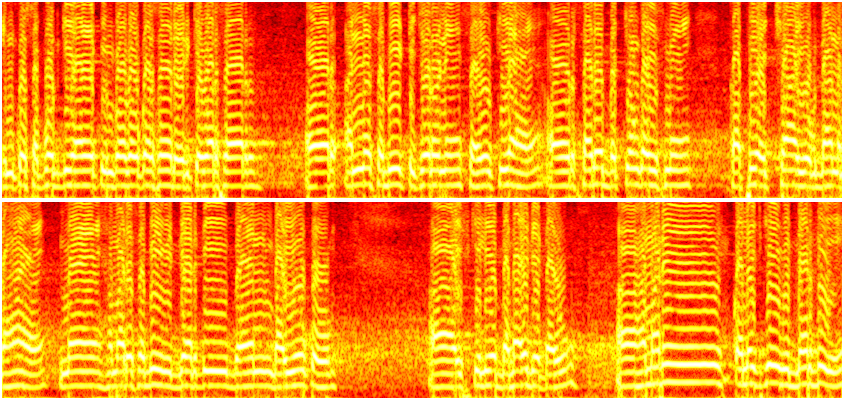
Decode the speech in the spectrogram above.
इनको सपोर्ट किया है पिंपळगावकर सर एरकेवर सर, और अन्य सभी टीचरों ने सहयोग किया है, और सारे बच्चों का इसमें काफ़ी अच्छा योगदान रहा है। मैं हमारे सभी विद्यार्थी, बहन भाइयों को इसके लिए बधाई देता हूँ। हमारे कॉलेज के विद्यार्थी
